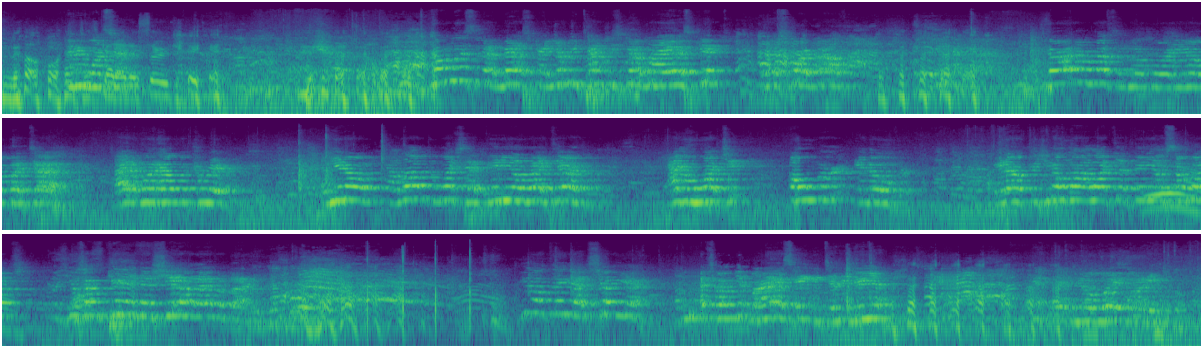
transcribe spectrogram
No, I Give just got out of surgery. Don't listen to that mask guy. You know how many times he's got my ass kicked? That a smart mouth. no, I don't wrestle no more, you know, but uh, I had a one hell of a career. And you know, I love to watch that video right there. I can watch it over and over. You know, because you know why I like that video so much? Because I'm kicking this shit out of everybody. Think I'd show you? I'm not trying to get my ass handed to me, do you? no way, buddy.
